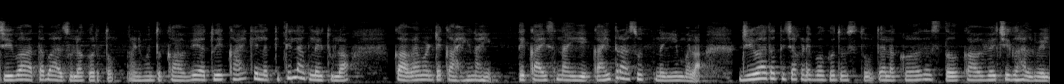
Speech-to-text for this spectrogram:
जीवा आता बाजूला करतो. आणि म्हणतो काव्य तू काय केलं? किती लागलंय तुला? काव्या म्हणते काही नाही. ते काहीच नाही आहे काही त्रास होत नाही मला. जीवा आता तिच्याकडे बघत असतो. त्याला कळत असतं काव्याची घालमेल.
